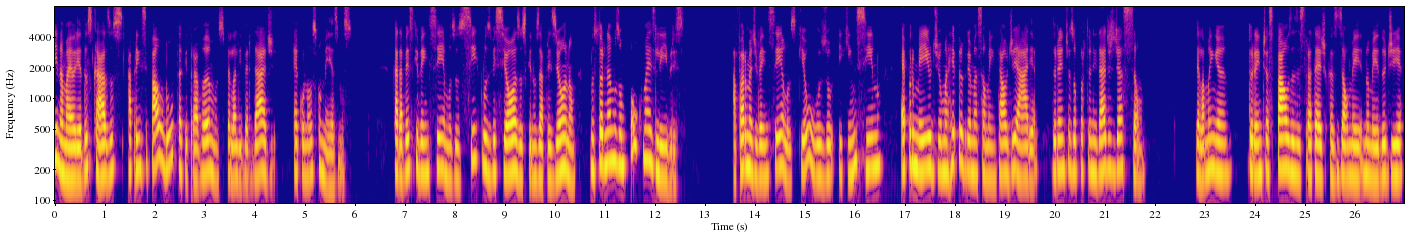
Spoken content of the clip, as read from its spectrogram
E, na maioria dos casos, a principal luta que travamos pela liberdade é conosco mesmos. Cada vez que vencemos os ciclos viciosos que nos aprisionam, nos tornamos um pouco mais livres. A forma de vencê-los que eu uso e que ensino é por meio de uma reprogramação mental diária, durante as oportunidades de ação. Pela manhã, durante as pausas estratégicas no meio do dia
